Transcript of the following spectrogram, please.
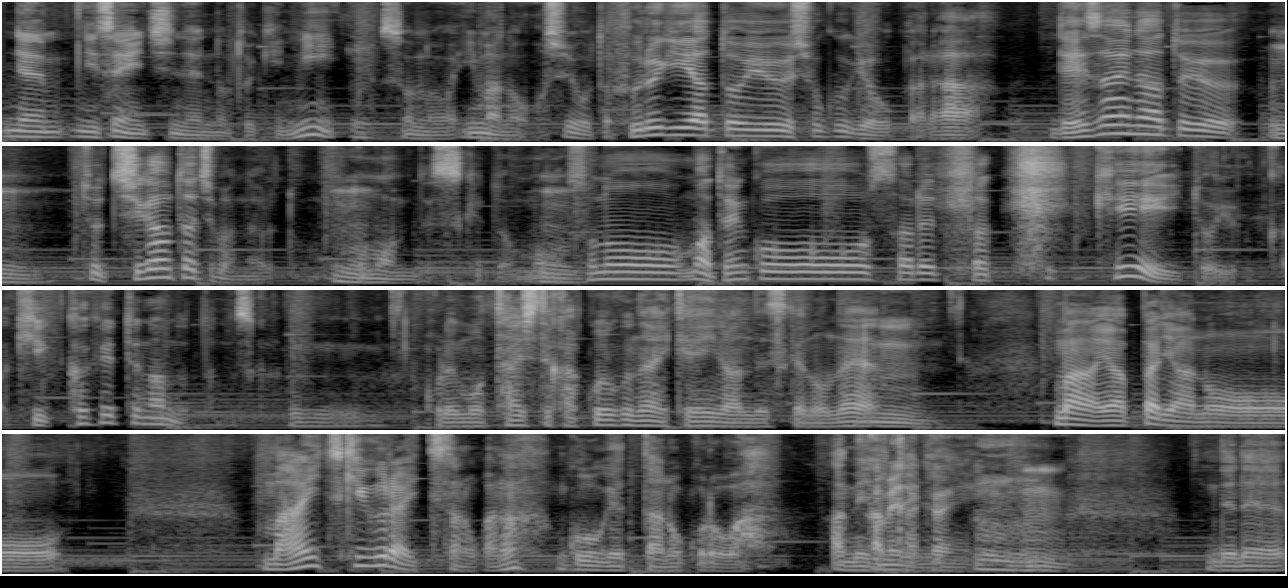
年2001年の時に、うん。その今のお仕事古着屋という職業からデザイナーといううん。ちょっと違う立場になると思うん。ですけども、うん。その、まあ、転校された経緯というかきっかけって何だったんですか、うん。これも大してかっこよくない経緯なんですけどね、うん。まあやっぱりあのー毎月ぐらい行ってたのかな？ゴーゲッターの頃は。アメリカに。でね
